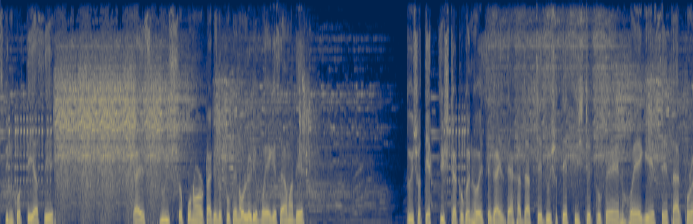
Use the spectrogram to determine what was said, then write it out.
স্পিন করতেই আছি। গাইস দুইশো পনেরোটা কিন্তু টোকেন অলরেডি হয়ে গেছে আমাদের। দুইশো তেত্রিশটা টোকেন হয়েছে গাইজ দেখা যাচ্ছে দুইশো তেত্রিশটা টোকেন হয়ে গিয়েছে। তারপরে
